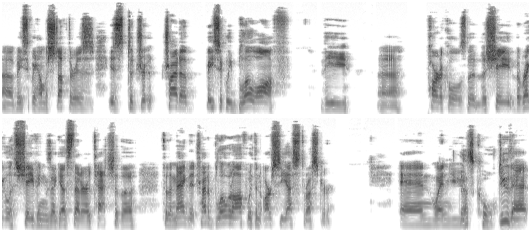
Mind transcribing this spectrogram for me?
uh, basically how much stuff there is, is to dr- try to basically blow off the uh, particles, the the the regolith shavings, I guess, that are attached to the to the magnet. Try to blow it off with an RCS thruster, and when you that's cool. Do that,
